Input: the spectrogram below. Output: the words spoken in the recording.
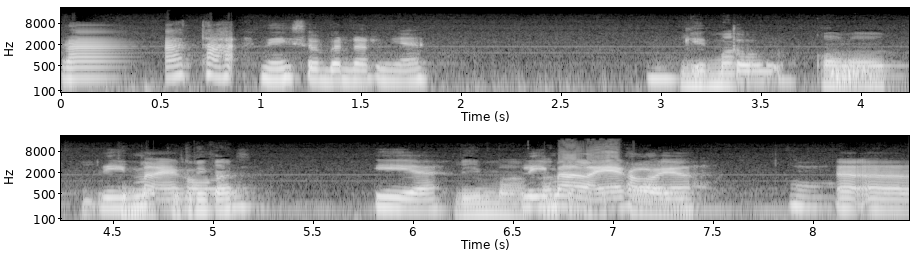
rata nih sebenarnya. Lima. gitu. Kalau Lima ya kalau kan? iya. Lima. lima Kan lah ya kalau ya. Heeh.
